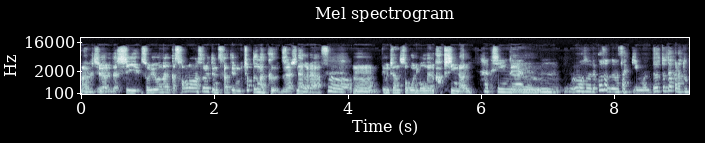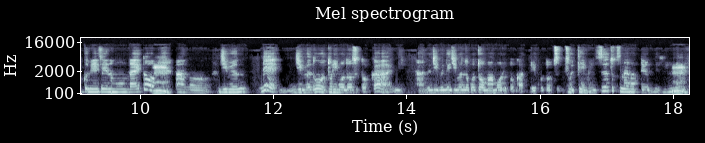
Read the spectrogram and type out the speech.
アクチュアルだし、それをなんかそのままストレートに使ってるのもちょっとうまくずらしながら、そう。うん。でもちゃんとそこに問題の確信がある。確信がある。ううん。もうそれこそ、でもさっきもずっとだから匿名性の問題と、うん。あの、自分で自分を取り戻すとか、あの自分で自分のことを守るとかっていうことつ、そういうテーマにずっと繋がってるんですよね。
